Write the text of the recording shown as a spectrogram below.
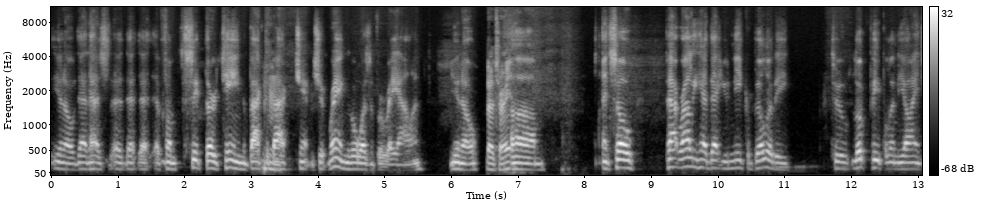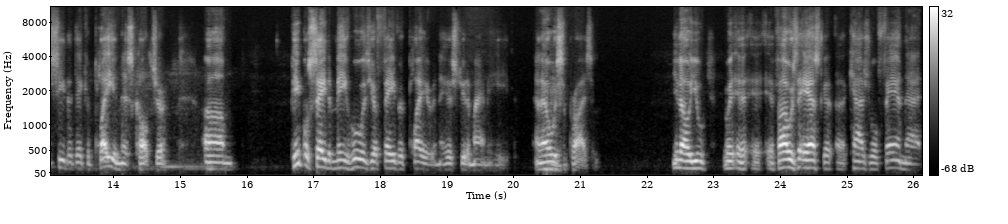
you know, that has uh, that, that uh, from 13 back to back championship ring if it wasn't for Ray Allen. You know, that's right. Um, and so Pat Riley had that unique ability to look people in the eye and see that they could play in this culture. Um, people say to me, "Who is your favorite player in the history of the Miami Heat?" And I always mm-hmm. surprise them. You know, you if I was to ask a, a casual fan that,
